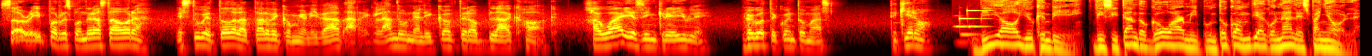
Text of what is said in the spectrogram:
Sorry por responder hasta ahora. Estuve toda la tarde con mi unidad arreglando un helicóptero Black Hawk. Hawái es increíble. Luego te cuento más. Te quiero. Be All You Can Be, visitando goarmy.com diagonal español.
